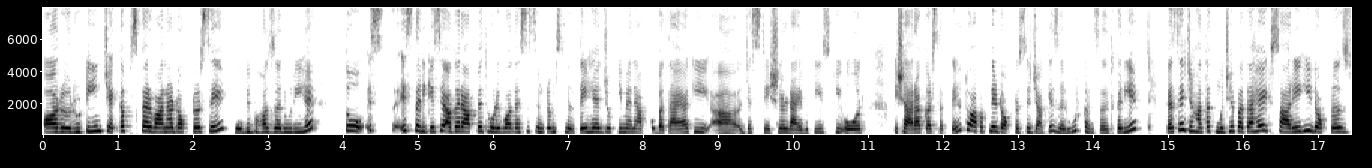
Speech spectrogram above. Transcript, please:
और रूटीन चेकअप्स करवाना डॉक्टर से, वो भी बहुत ज़रूरी है। तो इस इस तरीके से अगर आप में थोड़े बहुत ऐसे सिम्टम्स मिलते हैं जो कि मैंने आपको बताया कि जेस्टेशनल डायबिटीज़ की ओर इशारा कर सकते हैं तो आप अपने डॉक्टर से जाके ज़रूर कंसल्ट करिए। वैसे जहाँ तक मुझे पता है सारे ही डॉक्टर्स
